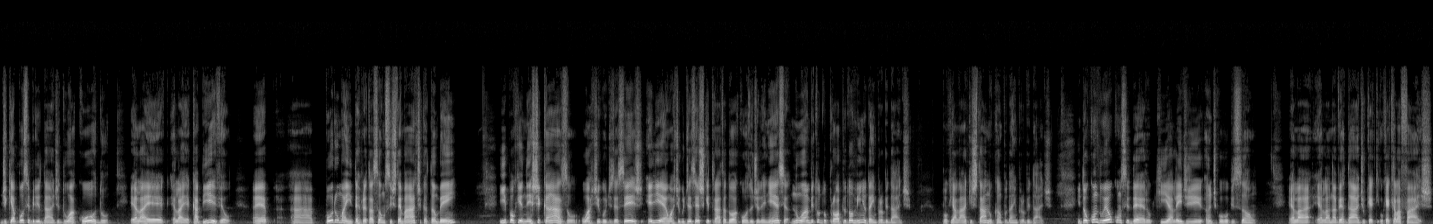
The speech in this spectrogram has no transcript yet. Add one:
de que a possibilidade do acordo ela é, ela é cabível é, por uma interpretação sistemática também e porque neste caso o artigo 16 ele é um artigo 16 que trata do acordo de leniência no âmbito do próprio domínio da improbidade porque é lá que está no campo da improbidade. Então, quando eu considero que a lei de anticorrupção, ela, ela na verdade, o que, é, o que é que ela faz?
